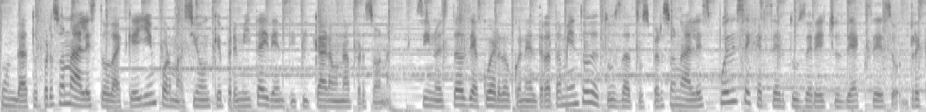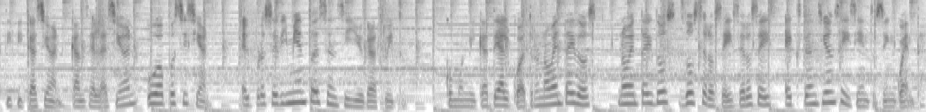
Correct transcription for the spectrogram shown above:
Un dato personal es toda aquella información que permita identificar a una persona. Si no estás de acuerdo con el tratamiento de tus datos personales, puedes ejercer tus derechos de acceso, rectificación, cancelación u oposición. El procedimiento es sencillo y gratuito. Comunícate al 492-92-20606, extensión 650,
